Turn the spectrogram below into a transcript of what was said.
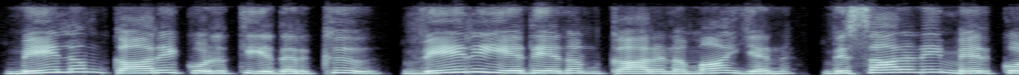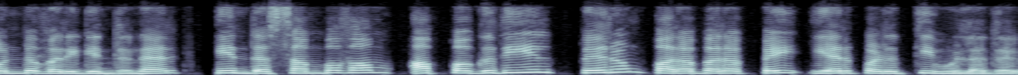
மேலும் காரை கொளுத்தியதற்கு வேறு ஏதேனும் காரணமா? என விசாரணை மேற்கொண்டு வருகின்றனர். இந்த சம்பவம் அப்பகுதியில் பெரும் பரபரப்பை ஏற்படுத்தியுள்ளது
